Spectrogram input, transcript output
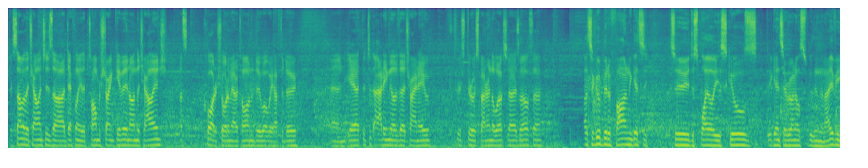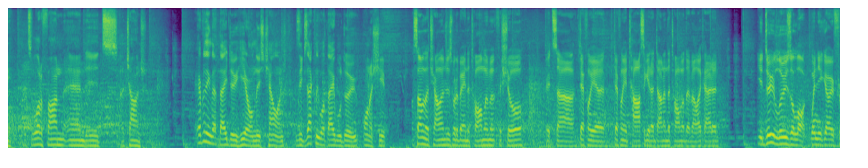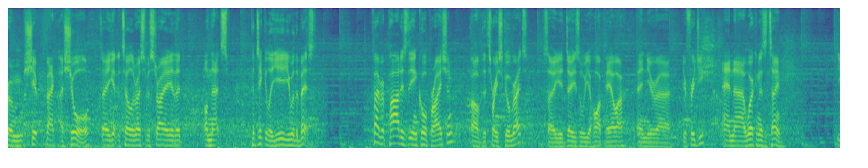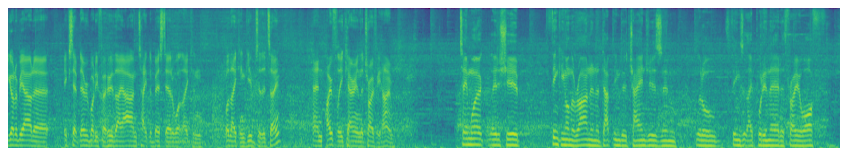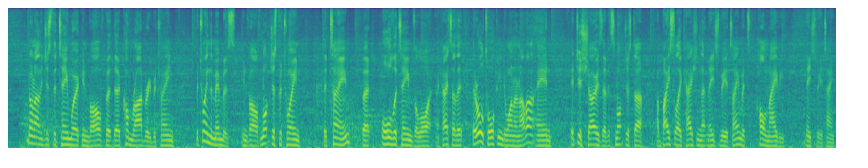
Some of the challenges are definitely the time restraint given on the challenge. That's quite a short amount of time to do what we have to do. And yeah, the, adding the, the trainee just threw a spanner in the works today as well. So That's a good bit of fun. It gets to display all your skills against everyone else within the Navy. It's a lot of fun and it's a challenge. Everything that they do here on this challenge is exactly what they will do on a ship. Some of the challenges would have been the time limit for sure. It's uh, definitely a definitely a task to get it done in the time that they've allocated. You do lose a lot when you go from ship back ashore, so you get to tell the rest of Australia that on that particular year you were the best. Favourite part is the incorporation of the three skill grades. So your diesel, your high power, and your uh, your friggy, and uh, working as a team. You got to be able to accept everybody for who they are and take the best out of what they can what they can give to the team, and hopefully carrying the trophy home. Teamwork, leadership, thinking on the run, and adapting to changes and little things that they put in there to throw you off. Not only just the teamwork involved, but the camaraderie between between the members involved, not just between the team, but all the teams alike. Okay, so they're, they're all talking to one another, and it just shows that it's not just a, a base location that needs to be a team, it's whole Navy needs to be a team.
